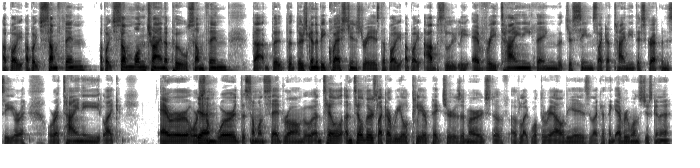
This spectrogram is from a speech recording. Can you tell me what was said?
about about something about someone trying to pull something that that, that there's going to be questions raised about about absolutely every tiny thing that just seems like a tiny discrepancy or a or a tiny like error or Yeah. some word that someone said wrong or until until there's like a real clear picture has emerged of, of like what the reality is like i think everyone's just gonna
